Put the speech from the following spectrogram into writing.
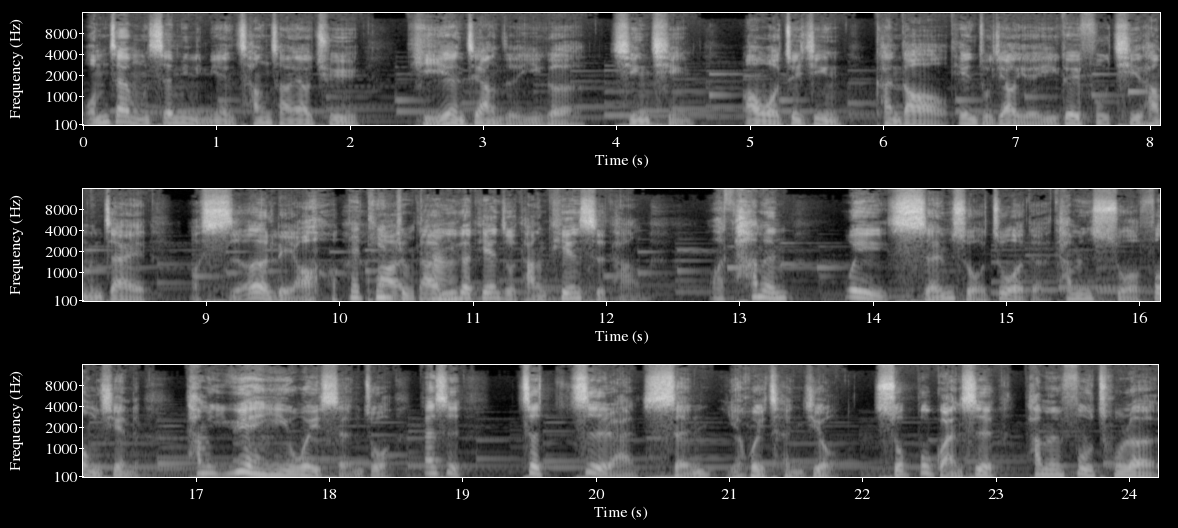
我们在我们生命里面常常要去体验这样的一个心情啊！我最近看到天主教有一对夫妻，他们在。十二寮的天主堂，一个天主堂天使堂，哇！他们为神所做的，他们所奉献的，他们愿意为神做，但是这自然神也会成就。说不管是他们付出了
